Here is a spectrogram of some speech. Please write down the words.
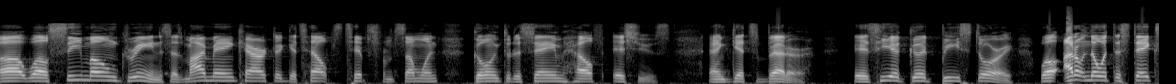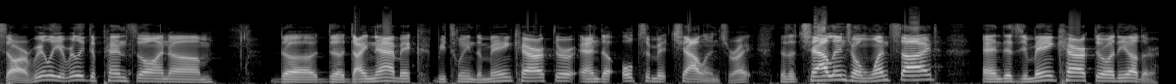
Uh, well, Simone Green says my main character gets helps tips from someone going through the same health issues and gets better. Is he a good B story? Well, I don't know what the stakes are. Really, it really depends on um, the the dynamic between the main character and the ultimate challenge. Right? There's a challenge on one side, and there's your main character on the other.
